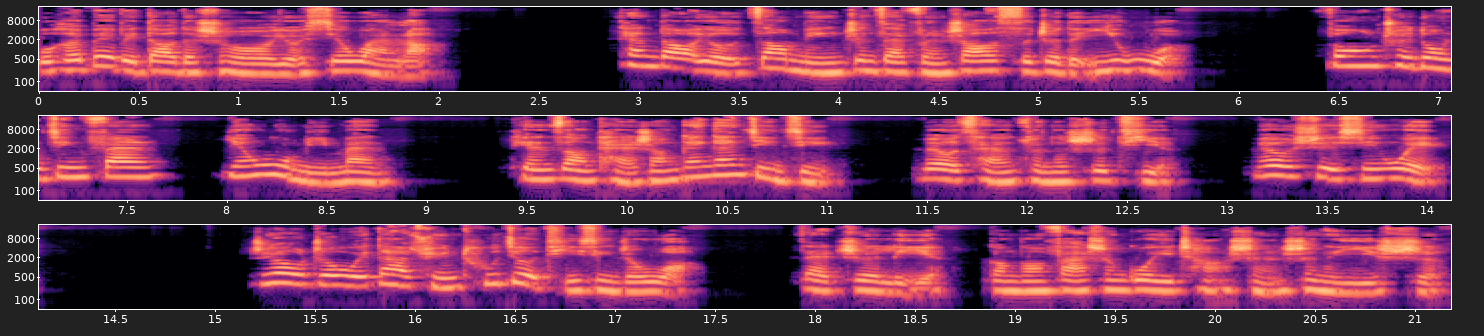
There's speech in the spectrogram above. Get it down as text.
我和贝贝到的时候有些晚了，看到有藏民正在焚烧死者的衣物，风吹动经幡，烟雾弥漫。天葬台上干干净净，没有残存的尸体，没有血腥味，只有周围大群秃鹫提醒着我。在这里刚刚发生过一场神圣的仪式。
